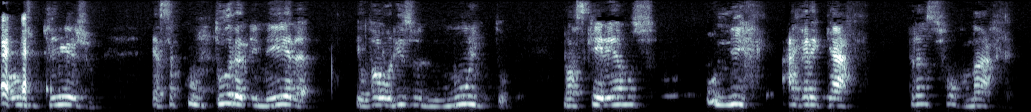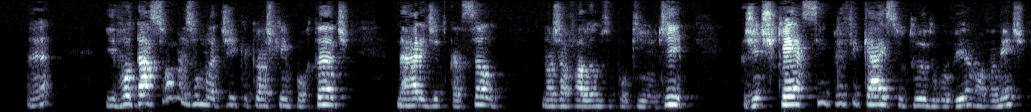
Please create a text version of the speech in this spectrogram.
pão de queijo. Essa cultura mineira eu valorizo muito. Nós queremos unir, agregar, transformar. Né? E vou dar só mais uma dica que eu acho que é importante na área de educação. Nós já falamos um pouquinho aqui. A gente quer simplificar a estrutura do governo, novamente.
